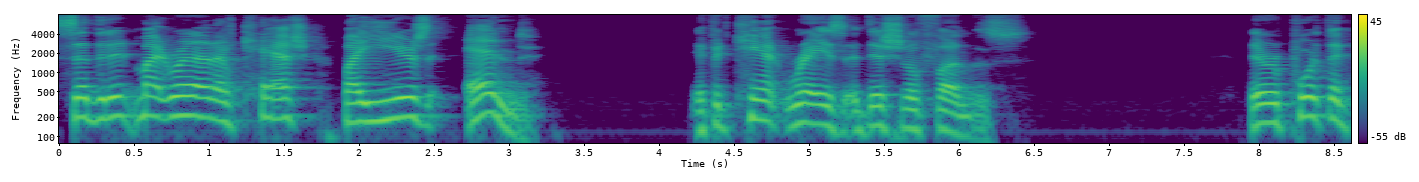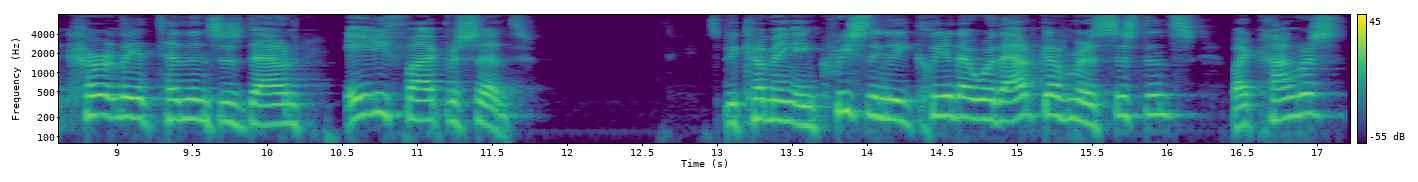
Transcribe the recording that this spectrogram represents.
said that it might run out of cash by year's end if it can't raise additional funds. They report that currently attendance is down 85%. It's becoming increasingly clear that without government assistance by Congress,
